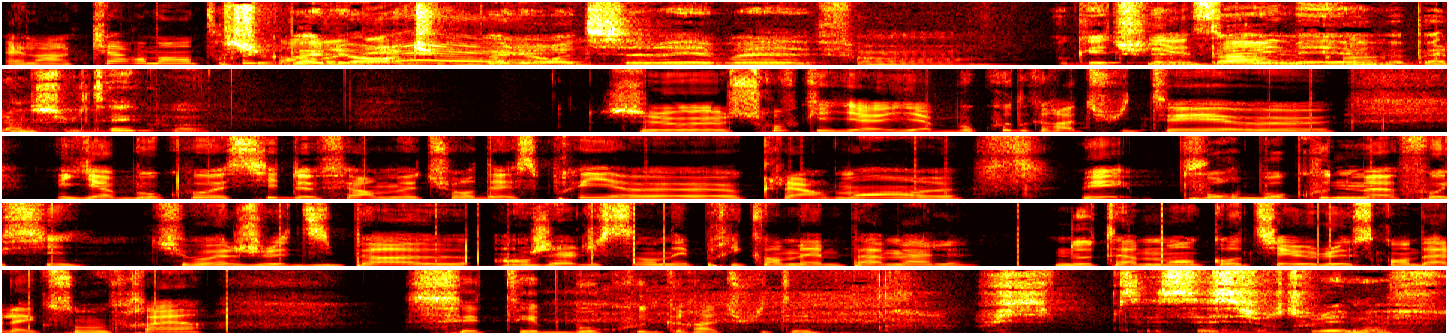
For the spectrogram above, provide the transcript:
Elle incarne un truc. Tu peux, pas, lui, tu peux pas lui retirer, ouais. Enfin, ok, tu l'aimes pas, mais quoi. va pas l'insulter, quoi. Je, je trouve qu'il y, y, a beaucoup de gratuité. Euh, il y a beaucoup aussi de fermeture d'esprit, euh, clairement. mais pour beaucoup de meufs aussi. Tu vois, je dis pas, euh, Angèle s'en est pris quand même pas mal. Notamment quand il y a eu le scandale avec son frère, c'était beaucoup de gratuité. Oui, c'est surtout les meufs.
